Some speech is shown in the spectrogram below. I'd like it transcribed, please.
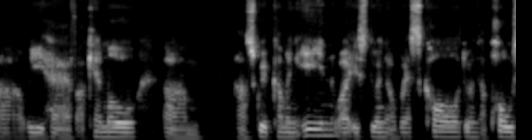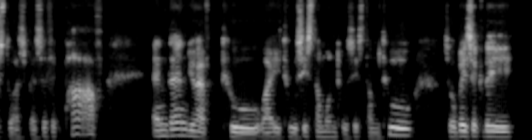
uh, we have a camel um, a script coming in, where it's doing a REST call, doing a post to a specific path, and then you have two, why to system one to system two. So basically,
